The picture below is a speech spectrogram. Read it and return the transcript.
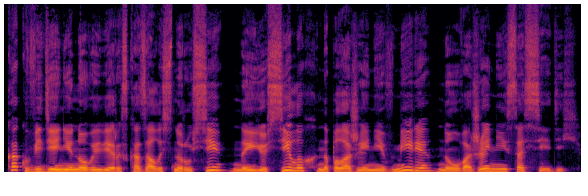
Как введение новой веры сказалось на Руси, на ее силах, на положении в мире, на уважении соседей.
